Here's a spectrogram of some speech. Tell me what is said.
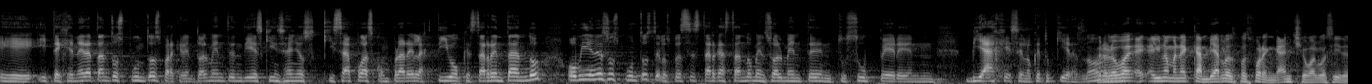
Eh, y te genera tantos puntos para que eventualmente en 10, 15 años quizá puedas comprar el activo que estás rentando, o bien esos puntos te los puedes estar gastando mensualmente en tu súper, en viajes, en lo que tú quieras, ¿no? Pero luego hay una manera de cambiarlo después por enganche o algo así, de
